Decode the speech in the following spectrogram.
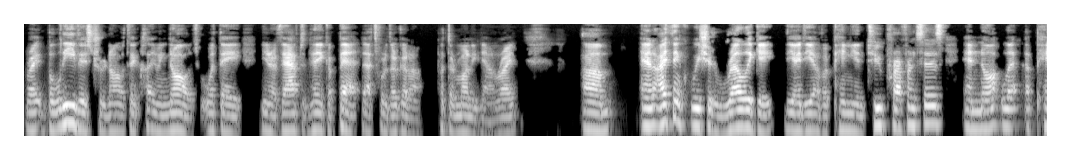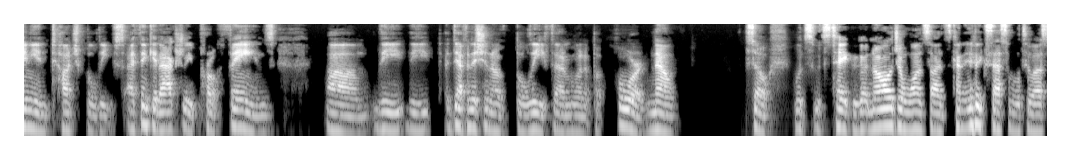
right? Believe is true not what they're claiming knowledge but what they you know if they have to make a bet that's where they're to put their money down right? Um, and i think we should relegate the idea of opinion to preferences and not let opinion touch beliefs. I think it actually profanes um, the the definition of belief that I'm going to put forward. Now, so let's let's take we've got knowledge on one side; it's kind of inaccessible to us.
